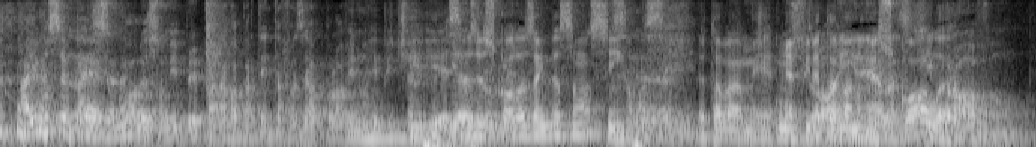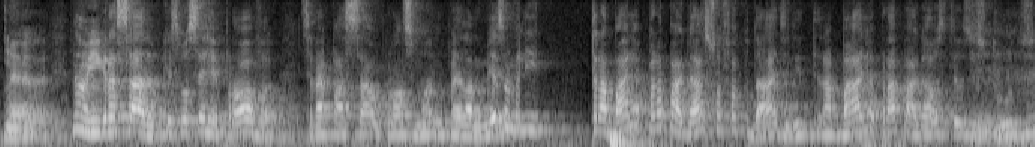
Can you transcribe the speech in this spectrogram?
Aí você pega, Na escola né? eu só me preparava para tentar fazer a prova e não repetir. Esse e é as escolas ainda são assim. São assim. Eu tava, minha, minha filha estava numa escola... provam. É. Não, é engraçado, porque se você reprova, você vai passar o próximo ano para ela mesma trabalha para pagar a sua faculdade, ele trabalha para pagar os teus estudos.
